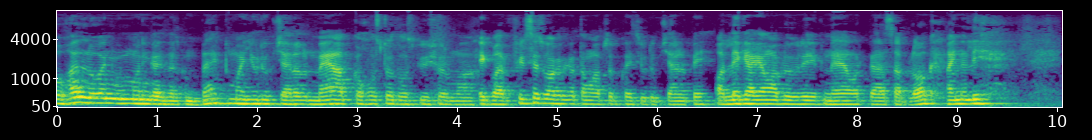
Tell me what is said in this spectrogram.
Hello and good morning guys welcome back to my YouTube channel मैं आपका host और दोस्त पीयूष शर्मा एक बार फिर से स्वागत करता हूँ आप सबका इस यूट्यूब चैनल पे। और लेके आ गया हूँ आप लोगों के लिए एक नया और प्यारा सा ब्लॉग फाइनली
